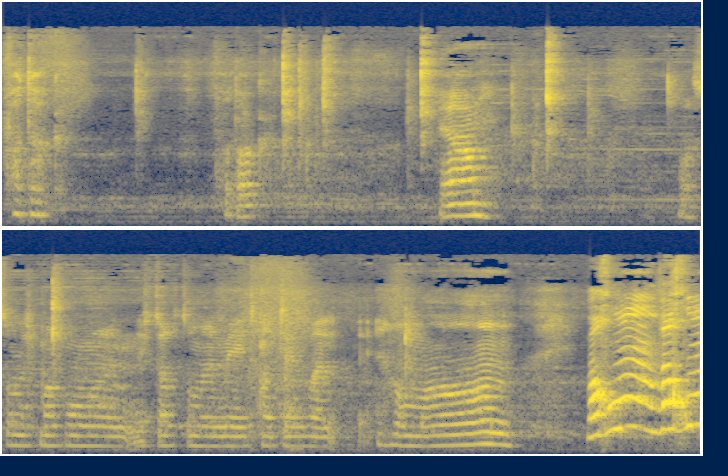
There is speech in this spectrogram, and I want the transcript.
Verdack. Verdack. Ja. Was soll ich machen? Ich dachte, mein Mate hat den, weil. Oh Mann. Warum, warum,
